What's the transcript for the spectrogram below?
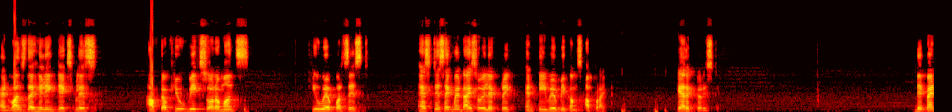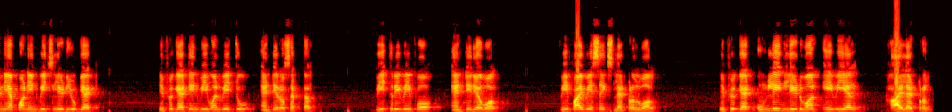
And once the healing takes place, after few weeks or a month, Q wave persists, ST segment isoelectric and T wave becomes upright. Characteristic. Depending upon in which lead you get, if you get in V1, V2, anteroseptal, V3, V4 anterior wall, V5, V6 lateral wall. If you get only in lead 1 AVL high lateral,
